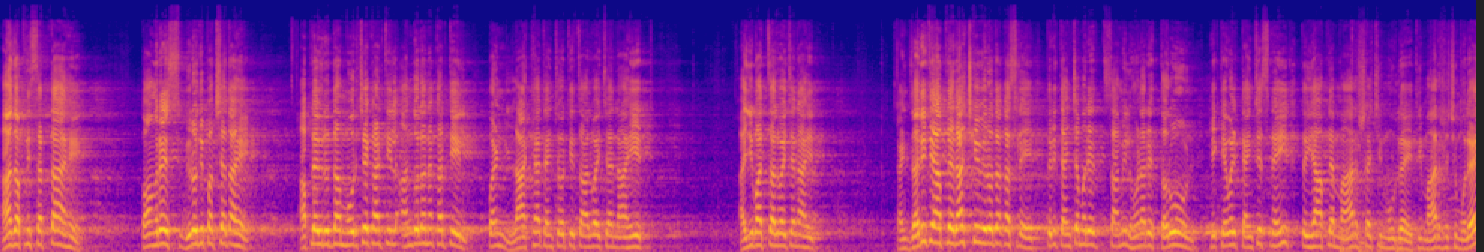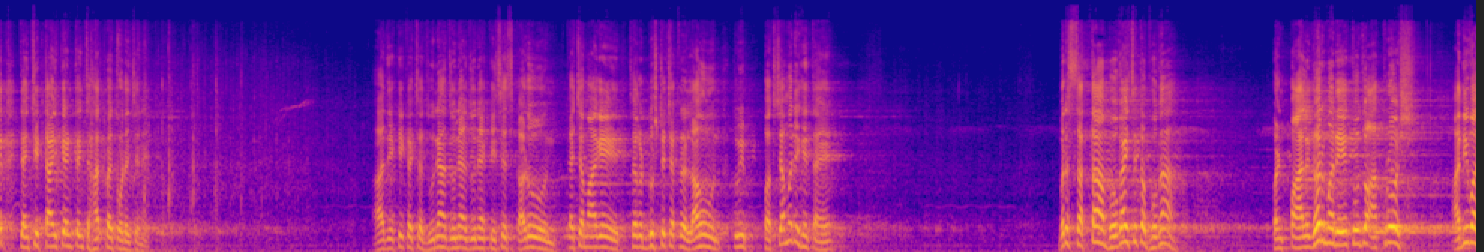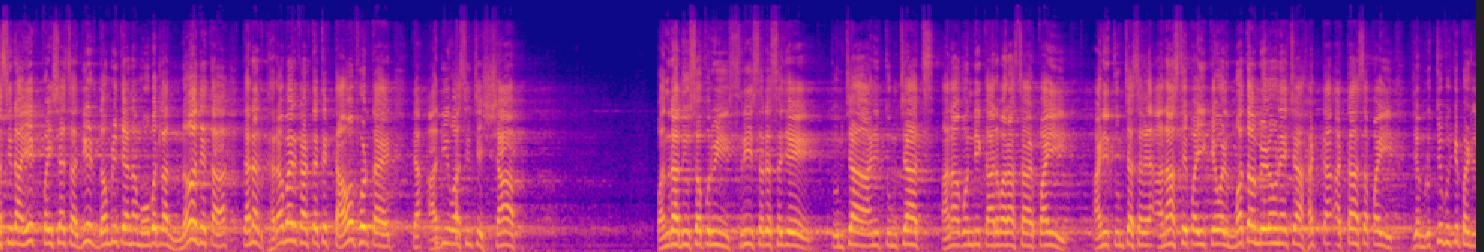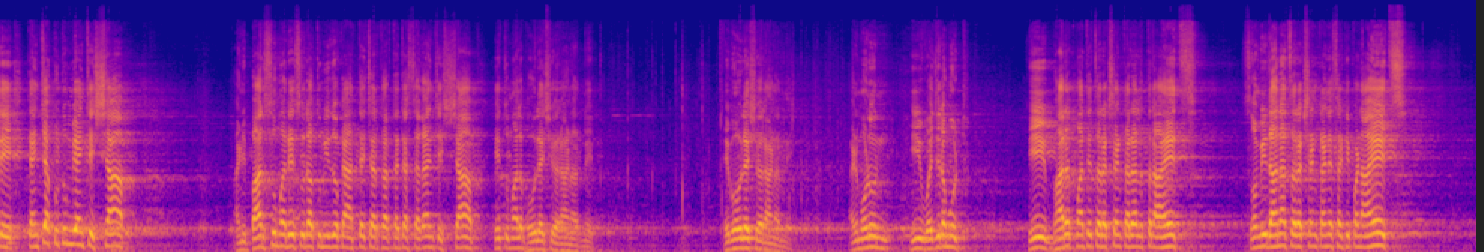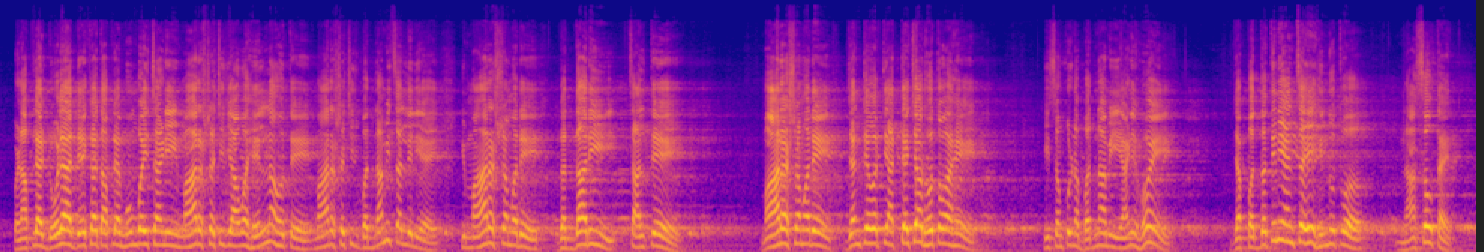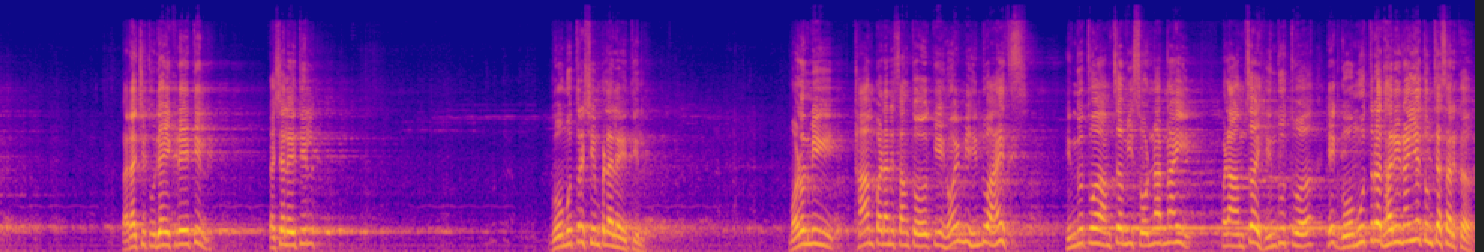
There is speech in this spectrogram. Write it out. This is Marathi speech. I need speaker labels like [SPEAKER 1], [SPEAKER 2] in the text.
[SPEAKER 1] आज आपली सत्ता आहे. काँग्रेस विरोधी पक्षात आहे. आपल्या विरुद्ध मोर्चे काढतील आंदोलनं करतील पण लाठ्या त्यांच्यावरती चालवायच्या नाहीत. अजिबात चालवायच्या नाहीत. कारण जरी ते आपले राजकीय विरोधक असले तरी त्यांच्यामध्ये सामील होणारे तरुण हे केवळ त्यांचेच नाही तर ह्या आपल्या महाराष्ट्राची मुलं आहेत. ही महाराष्ट्राची मुलं आहेत त्यांची टाळकी आणि त्यांचे हातपाय तोडायचे नाही आज एकेकाच्या जुन्या जुन्या जुन्या केसेस काढून त्याच्यामागे सगळं दुष्टचक्र लावून तुम्ही पक्षामध्ये घेताय. बरं सत्ता भोगायची तर भोगा. पण पालघरमध्ये तो जो आक्रोश आदिवासींना एक पैशाचा दीड दमडी त्यांना मोबदला न देता त्यांना घराबाहेर काढतायत ते टावं फोडतायत त्या आदिवासींचे शाप. पंधरा दिवसापूर्वी श्री सरसजे तुमच्या आणि तुमच्याच अनागोंदी कारभाराचा पायी आणि तुमच्या सगळ्या अनास्थेपायी केवळ मतं मिळवण्याच्या हट्टा अट्टासापायी जे मृत्युमुखी पडले त्यांच्या कुटुंबियांचे शाप. आणि बारसूमध्ये सुद्धा तुम्ही जो काय अत्याचार करता त्या सगळ्यांचे शाप हे तुम्हाला भोवल्याशिवाय राहणार नाहीत. हे भोवल्याशिवाय राहणार नाही आणि म्हणून ही वज्रमुठ ही भारत मातेचं रक्षण करायला तर आहेच. संविधानाचं रक्षण करण्यासाठी पण आहेच. पण आपल्या डोळ्या देखत आपल्या मुंबईचं आणि महाराष्ट्राची जी अवहेलना होते महाराष्ट्राची जी बदनामी चाललेली आहे की महाराष्ट्रामध्ये गद्दारी चालते. महाराष्ट्रामध्ये जनतेवरती अत्याचार होतो आहे. ही संपूर्ण बदनामी आणि होय ज्या पद्धतीने यांचं हे हिंदुत्व नासवत आहेत कदाचित उद्या इकडे येतील. कशाला येतील? गोमूत्र शिंपडायला येतील. म्हणून मी ठामपणाने सांगतो की होय मी हिंदू आहेच. हिंदुत्व आमचं मी सोडणार नाही पण आमचं हिंदुत्व हे गोमूत्रधारी नाही आहे तुमच्यासारखं.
